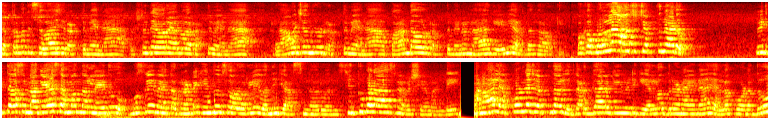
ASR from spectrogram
ఛత్రపతి శివాజీ రక్తమేనా? కృష్ణదేవరాయల వారి రక్తమేనా? రామచంద్రుడి రక్తమేనా? పాండవుల రక్తమేనా? నాకేమీ అర్థం కావట్లేదు ఒక ముల్లా వచ్చి చెప్తున్నాడు వీటితో అసలు మాకే సంబంధం లేదు. ముస్లిమేతరులు అంటే హిందూ సోదరులు ఇవన్నీ చేస్తున్నారు అని సిగ్గుపడాల్సిన విషయం అండి మన వాళ్ళు ఎప్పుడన్నా చెప్తున్నారు దర్గాలకి వీటికి వెళ్ళొద్దురనైనా వెళ్ళకూడదు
